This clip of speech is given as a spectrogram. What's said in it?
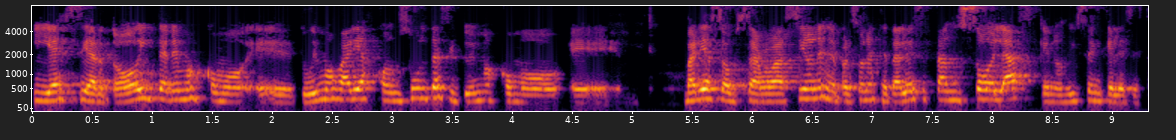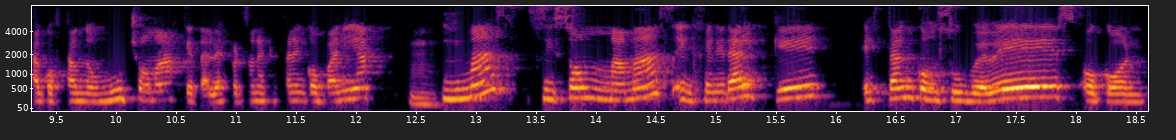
y es cierto, hoy tenemos como, eh, tuvimos varias consultas y tuvimos como eh, varias observaciones de personas que tal vez están solas, que nos dicen que les está costando mucho más que tal vez personas que están en compañía, Mm. y más si son mamás en general que están con sus bebés o con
